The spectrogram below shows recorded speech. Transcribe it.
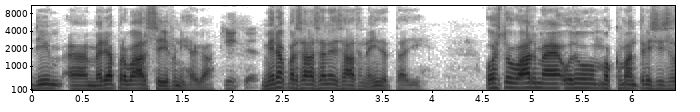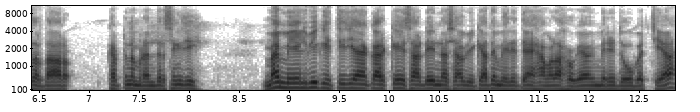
ਜੀ ਅ, ਮੇਰਾ ਪਰਿਵਾਰ ਸੇਫ ਨਹੀਂ ਹੈਗਾ। ਠੀਕ ਹੈ। ਮੇਰਾ ਪ੍ਰਸ਼ਾਸਨ ਨੇ ਸਾਥ ਨਹੀਂ ਦਿੱਤਾ ਜੀ। ਉਸ ਤੋਂ ਬਾਅਦ ਮੈਂ ਉਦੋਂ ਮੁੱਖ ਮੰਤਰੀ ਸੀ ਸਰਦਾਰ ਕੈਪਟਨ ਅਮਰਿੰਦਰ ਸਿੰਘ ਜੀ। ਮੈਂ ਮੇਲ ਵੀ ਕੀਤੀ ਜੀ ਐ ਕਰਕੇ ਸਾਡੇ ਨਸ਼ਾ ਵਿਕਿਆ ਤੇ ਮੇਰੇ ਤੇ ਐਂ ਹਮਲਾ ਹੋ ਗਿਆ ਵੀ ਮੇਰੇ ਦੋ ਬੱਚੇ ਆ।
